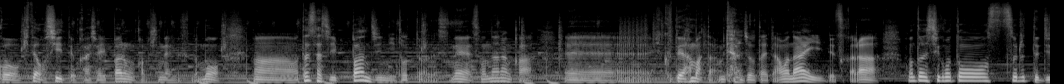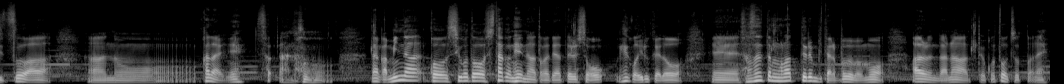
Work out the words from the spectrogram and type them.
こう来てほしいという会社いっぱいあるのかもしれないんですけども、まあ、私たち一般人にとってはですねそんななんか、えー、引く手あまたみたいな状態ってあんまないですから本当に仕事をするって実はあのかなりね あのなんかみんなこう仕事をしたくねえなとかでやってる人結構いるけど、えー、させてもらってるみたいな部分もあるんだなということをちょっとね、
